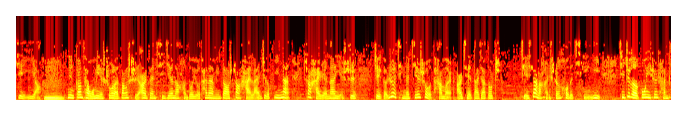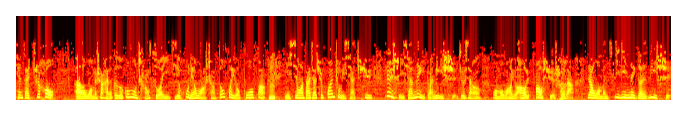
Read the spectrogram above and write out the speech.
谢意啊。嗯，那刚才我们也说了，当时二战期间呢，很多犹太难民到上海来这个避难，上海人呢也是这个热情的接受他们，而且大家都知结下了很深厚的情谊。其实这个公益宣传片在之后。呃，我们上海的各个公共场所以及互联网上都会有播放，嗯，也希望大家去关注一下，去认识一下那一段历史。就像我们网友傲傲雪说的，让我们记忆那个历史。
